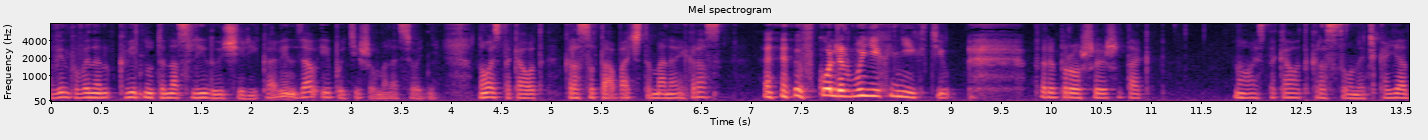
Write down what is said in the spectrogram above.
він повинен квітнути на слідуючий рік. А він взяв і потішив мене сьогодні. Ну, ось така от красота, бачите, в мене якраз в колір моїх нігтів. Перепрошую, що так. Ну, ось така от красунечка. Я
